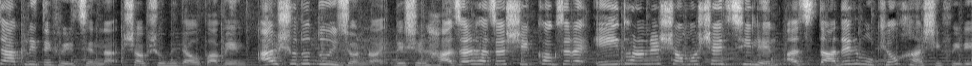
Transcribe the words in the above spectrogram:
চাকরিতে ফিরছেন না, সব সুবিধাও পাবেন। আর শুধু দুইজন নয়, দেশের হাজার হাজার শিক্ষক যারা এই ধরনের সমস্যায় ছিলেন, আজ তাদের মুখেও হাসি ফিরে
